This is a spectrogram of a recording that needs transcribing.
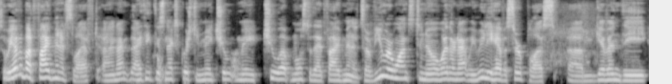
So we have about five minutes left, and I, I, think this next question may chew, may chew up most of that five minutes. A viewer wants to know whether or not we really have a surplus, um, given the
